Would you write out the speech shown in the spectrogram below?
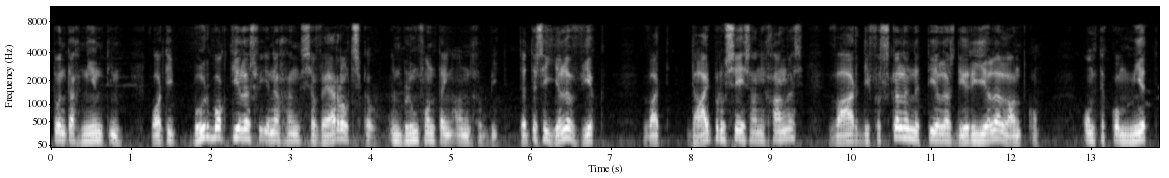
2019 word die Boerbokteelersvereniging se wêreldskou in Bloemfontein aangebied. Dit is 'n hele week wat daai proses aan die gang is waar die verskillende teelers deur die hele land kom om te kom meet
